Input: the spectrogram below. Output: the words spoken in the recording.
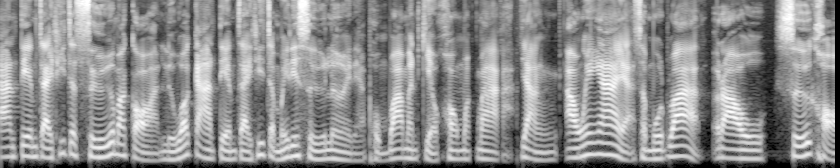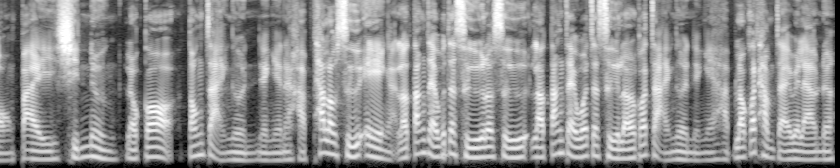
การเตรียมใจที่จะซื้อมาก่อน หรือว่าการเตรียมใจที่จะไม่ได้ซื้อเลยเนี่ย ผมว่ามันเกี่ยวข้องมากๆอะ่ะอย่างเอาง่ายๆอะ่ะสมมุติว่าเราซื้อของไปชิ้นหนึ่งแล้วก็ต้องจ่ายเงินอย่างเงี้ยนะครับถ้าเราซื้อเองอะ่ะเราตั้งใจว่าจะซื้อเราซื้อ เราตั้งใจว่าจะซื้อแล้วเราก็จ่ายเงินอย่างเงี้ยครับเราก็ทำใจไว้แล้วเนอะ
